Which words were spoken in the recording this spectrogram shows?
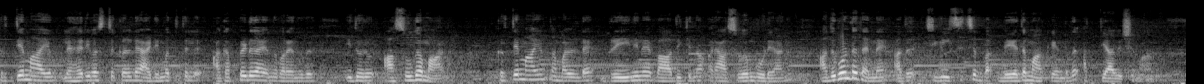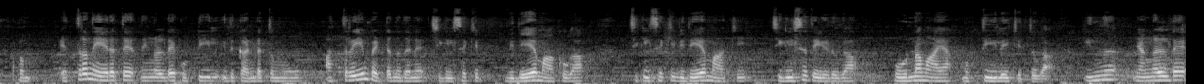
കൃത്യമായും ലഹരി വസ്തുക്കളുടെ അടിമത്തത്തിൽ അകപ്പെടുക എന്ന് പറയുന്നത് ഇതൊരു അസുഖമാണ്. കൃത്യമായും നമ്മളുടെ ബ്രെയിനിനെ ബാധിക്കുന്ന ഒരു അസുഖം കൂടിയാണ്. അതുകൊണ്ട് തന്നെ അത് ചികിത്സിച്ച് ഭേദമാക്കേണ്ടത് അത്യാവശ്യമാണ്. അപ്പം എത്ര നേരത്തെ നിങ്ങളുടെ കുട്ടിയിൽ ഇത് കണ്ടെത്തുമോ അത്രയും പെട്ടെന്ന് തന്നെ ചികിത്സയ്ക്ക് വിധേയമാക്കുക ചികിത്സയ്ക്ക് വിധേയമാക്കി ചികിത്സ തേടുക പൂർണമായ മുക്തിയിലേക്ക് എത്തുക. ഇന്ന് ഞങ്ങളുടെ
